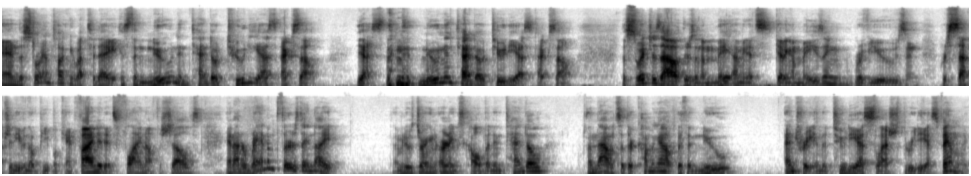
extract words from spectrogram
And the story I'm talking about today is the new Nintendo 2DS XL. Yes, the new Nintendo 2DS XL. The Switch is out. There's an amazing, I mean, it's getting amazing reviews and reception, even though people can't find it. It's flying off the shelves. And on a random Thursday night, I mean, it was during an earnings call, but Nintendo announced that they're coming out with a new entry in the 2DS slash 3DS family.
